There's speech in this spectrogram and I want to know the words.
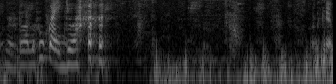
એનું તો ઓલું હુકાઈ ગયું. કેમ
